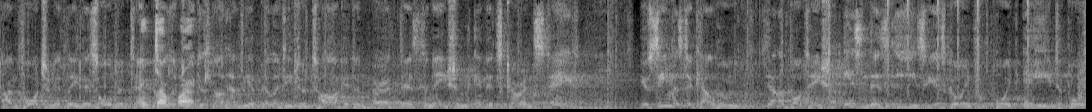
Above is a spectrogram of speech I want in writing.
Unfortunately, this older technology does not have the ability to target an Earth destination in its current state. You see, Mr. Calhoun, teleportation isn't as easy as going from point A to point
